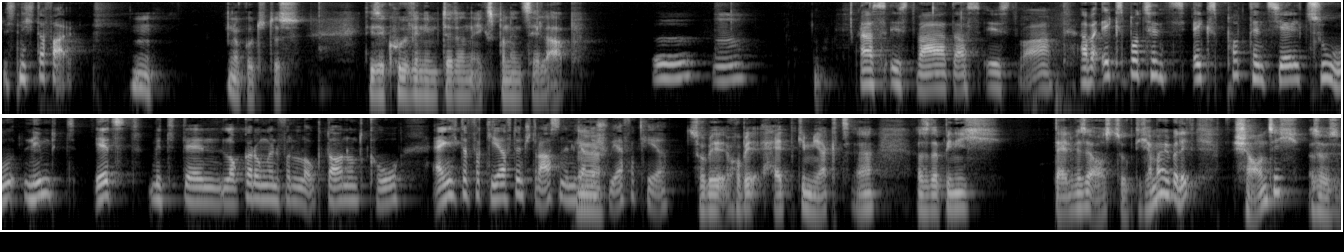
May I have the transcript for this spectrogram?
ist nicht der Fall. Hm. Na gut, das, diese Kurve nimmt ja dann exponentiell ab. Das ist wahr, das ist wahr. Aber exponentiell zu nimmt jetzt mit den Lockerungen von Lockdown und Co. eigentlich der Verkehr auf den Straßen, nämlich ja, auch der Schwerverkehr. So habe ich, hab ich heute gemerkt. Ja. Also da bin ich teilweise auszuckt. Ich habe mal überlegt, schauen sich, also es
